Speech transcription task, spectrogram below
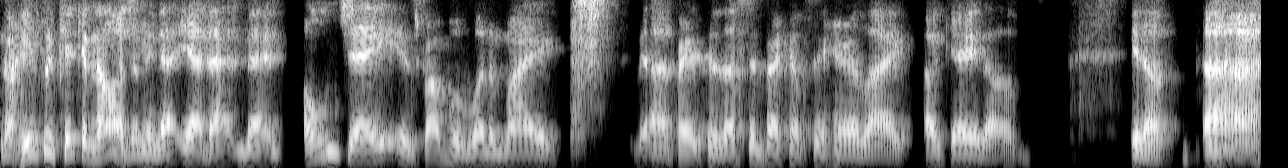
no, he's been kicking knowledge. I mean, that yeah, that that OJ is probably one of my uh, because I sit back up sitting here like, okay, you know, you know, uh,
